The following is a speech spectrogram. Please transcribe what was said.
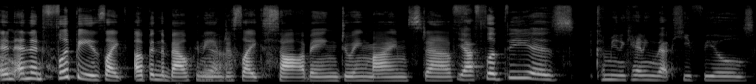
And and then Flippy is like up in the balcony Yeah. and just like sobbing, doing mime stuff. Yeah, Flippy is communicating that he feels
